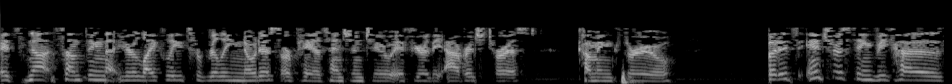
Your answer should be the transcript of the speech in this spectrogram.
It's not something that you're likely to really notice or pay attention to if you're the average tourist coming through. But it's interesting because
